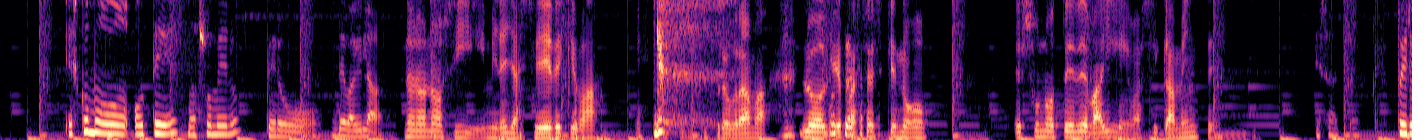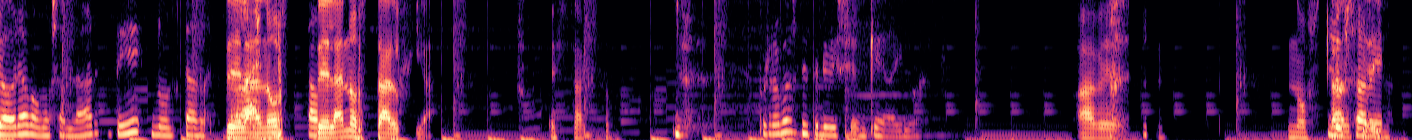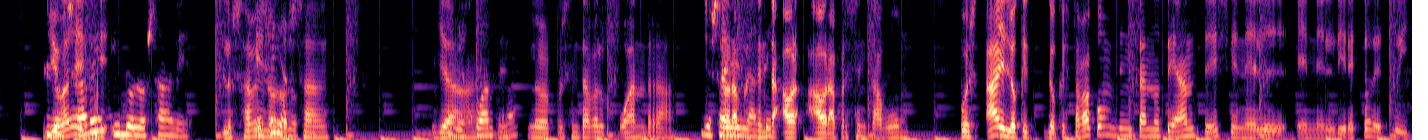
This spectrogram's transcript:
Es como OT, más o menos, pero de bailar. No, no, no, sí, mire, ya sé de qué va el programa. Lo que pasa es que no. Es un OT de baile, básicamente. Exacto. Pero ahora vamos a hablar de nostalgia. De la, Ay, nos- nostal- de la nostalgia. Exacto. Programas de televisión, ¿qué hay más? A ver. Nostalgia. Lo sabe. Yo Lo sabe decir- y no lo sabe. Lo sabe Ese no lo lo sabe. Ya. El Juanra. Lo presentaba el Juanra. Yo que soy ahora presenta, ahora, ahora presenta Boom. Pues, ay, lo que, lo que estaba comentándote antes en el, en el directo de Twitch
